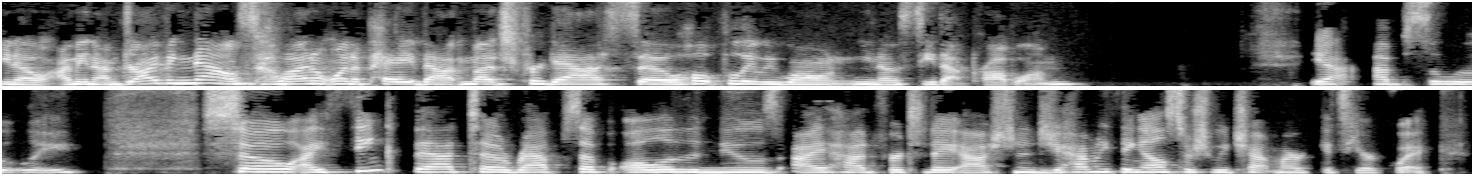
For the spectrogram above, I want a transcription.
you know, I mean, I'm driving now, so I don't want to pay that much for gas. So hopefully we won't, you know, see that problem. Yeah, absolutely. So I think that uh, wraps up all of the news I had for today. Ashton, did you have anything else or should we chat markets here quick?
